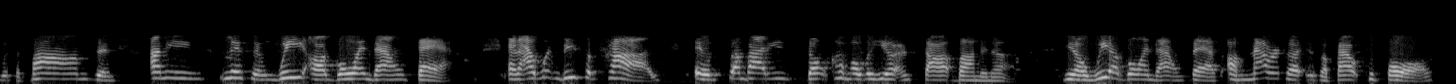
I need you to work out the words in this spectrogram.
with the bombs, and I mean, listen, we are going down fast, and I wouldn't be surprised if somebody don't come over here and start bombing us. You know, we are going down fast. America is about to fall.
